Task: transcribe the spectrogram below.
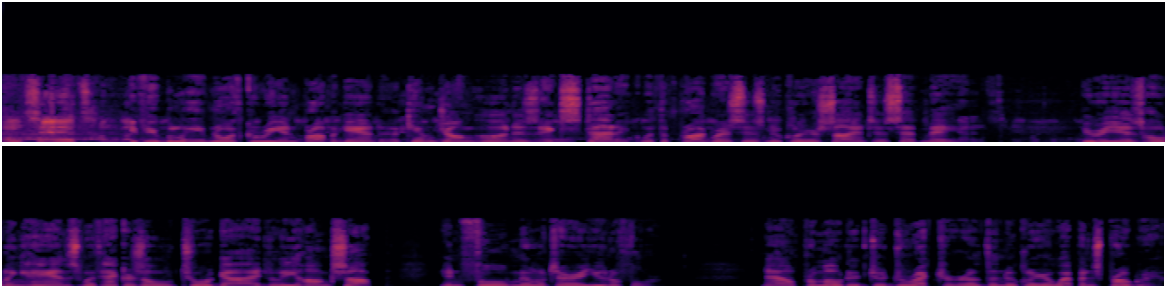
If you believe North Korean propaganda, Kim Jong un is ecstatic with the progress his nuclear scientists have made. Here he is holding hands with Hecker's old tour guide, Lee Hong Sop, in full military uniform now promoted to director of the nuclear weapons program.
